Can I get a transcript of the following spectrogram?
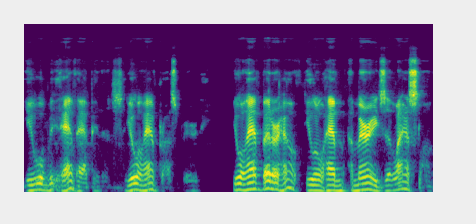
you will be, have happiness. You will have prosperity. You will have better health. You will have a marriage that lasts longer.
